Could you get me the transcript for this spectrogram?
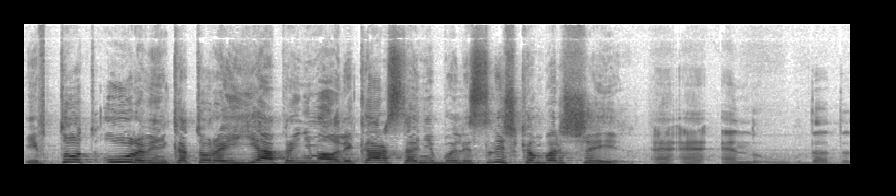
И в тот уровень, который я принимал лекарства, они были слишком большие. And, and, the, the,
